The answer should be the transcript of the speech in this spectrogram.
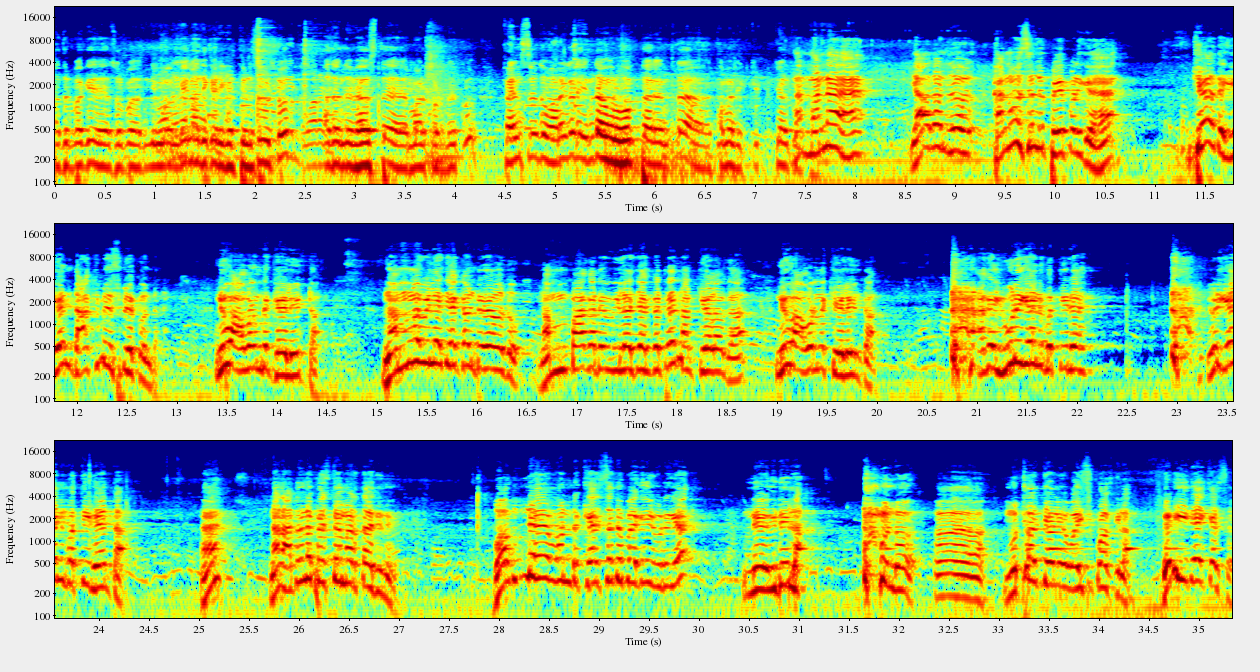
ಅದ್ರ ಬಗ್ಗೆ ಸ್ವಲ್ಪ ನಿಮ್ಮ ಮೇಲಾಧಿಕಾರಿಗೆ ತಿಳಿಸ್ಬಿಟ್ಟು ಅದೊಂದು ವ್ಯವಸ್ಥೆ ಮಾಡಿಕೊಡ್ಬೇಕು. ಫೆನ್ಸ್ ಹೊರಗಡೆಯಿಂದ ಅವ್ರು ಹೋಗ್ತಾರೆ ಅಂತ ತಮ್ಮಲ್ಲಿ ಕೇಳ್ತಾರೆ ನಾನು ಮೊನ್ನೆ ಯಾವ್ದಾದ್ರು ಕನ್ವರ್ಸಲ್ ಪೇಪರ್ಗೆ ಕೇಳಿದೆ, ಏನು ಡಾಕ್ಯುಮೆಂಟ್ಸ್ ಬೇಕು ಅಂತ. ನೀವು ಅವರಿಂದ ಕೇಳಿ ಇಟ್ಟ. ನಮ್ಮ ವಿಲೇಜ್ ಯಾಕಂತ ಹೇಳೋದು. ನಮ್ಮ ಭಾಗದ ವಿಲೇಜ್ ಹೇಗಂಟ್ರೆ ನಾನು ಕೇಳೋಗ, ನೀವು ಅವ್ರನ್ನ ಕೇಳಿ ಅಂತ. ಆಗ ಇವ್ರಿಗೇನು ಗೊತ್ತಿದೆ? ಇವ್ರಿಗೇನು ಗೊತ್ತಿದೆ ಅಂತ? ನಾನು ಅದನ್ನ ಪ್ರಶ್ನೆ ಮಾಡ್ತಾ ಇದ್ದೀನಿ. ಒಂದೇ ಒಂದು ಕೆಲಸದ ಬಗ್ಗೆ ಇವರಿಗೆ ಇದಿಲ್ಲ. ಒಂದು ಆ, ವಹಿಸಿಕೊಳ್ಳಿಲ್ಲ ವಹಿಸಿಕೊಳ್ಳಕ್ಕಿಲ್ಲ ಬರೀ ಇದೇ ಕೆಲಸ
